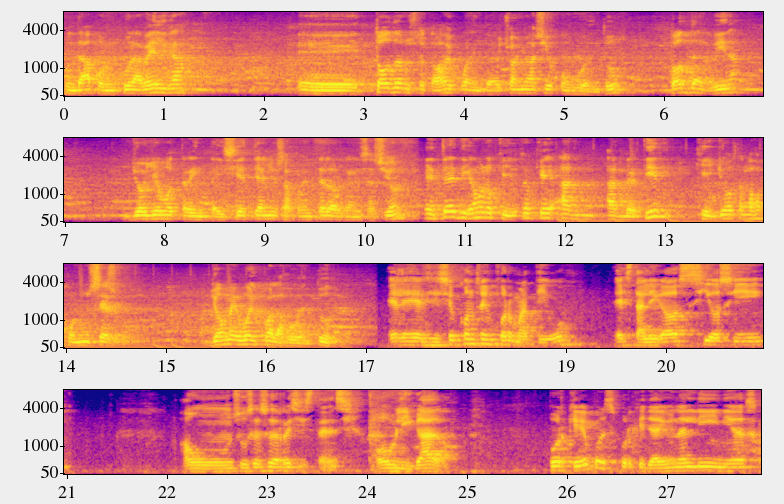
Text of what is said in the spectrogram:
fundada por un cura belga, Eh, todo nuestro trabajo de 48 años ha sido con juventud, toda la vida. Yo llevo 37 años a frente de la organización. Entonces, digamos lo que yo tengo que advertir, que yo trabajo con un sesgo. Yo me vuelco a la juventud. El ejercicio contrainformativo está ligado sí o sí a un suceso de resistencia, obligado. ¿Por qué? Pues porque ya hay unas líneas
